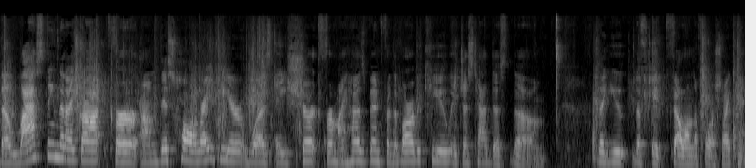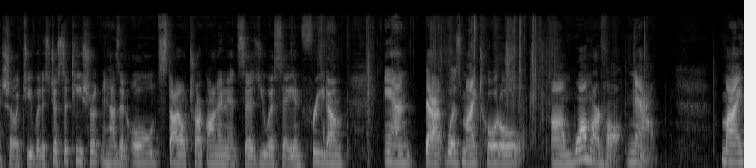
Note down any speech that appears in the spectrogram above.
the last thing that I got for um, this haul right here was a shirt for my husband for the barbecue. It just had this, the, um, the, the, it fell on the floor, so I can't show it to you, but it's just a t-shirt and it has an old style truck on it and it says USA and Freedom. And that was my total um, Walmart haul. Now, my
